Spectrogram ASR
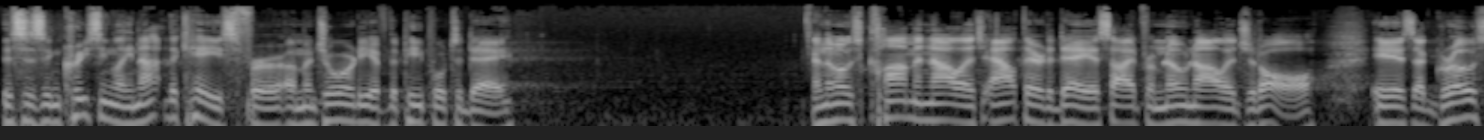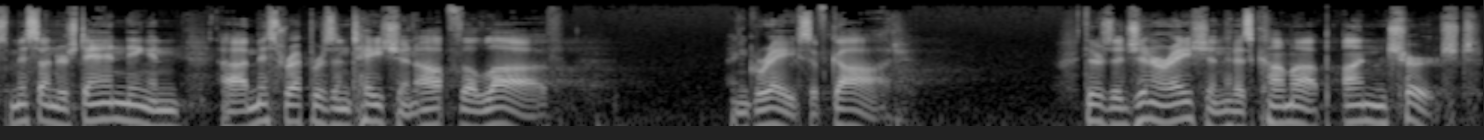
this is increasingly not the case for a majority of the people today. And the most common knowledge out there today, aside from no knowledge at all, is a gross misunderstanding and uh, misrepresentation of the love and grace of God. There's a generation that has come up unchurched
